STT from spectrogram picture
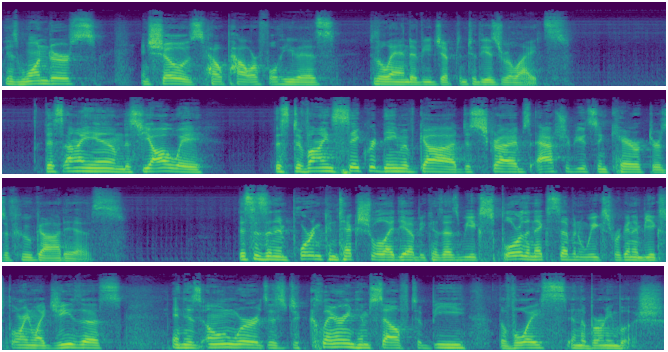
his wonders and shows how powerful he is to the land of Egypt and to the Israelites. This I am, this Yahweh, this divine sacred name of God describes attributes and characters of who God is. This is an important contextual idea because as we explore the next seven weeks, we're going to be exploring why Jesus in his own words, is declaring himself to be the voice in the burning bush.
